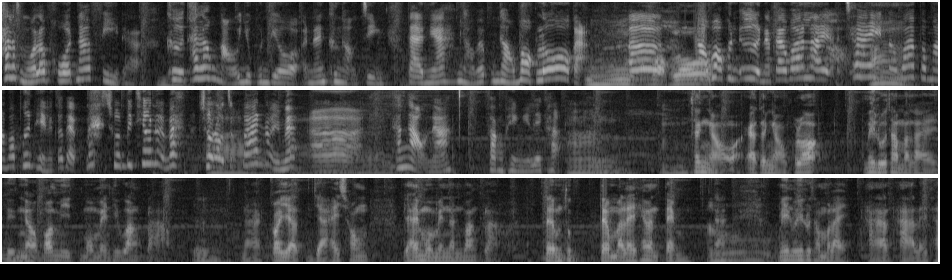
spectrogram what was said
ถ้าเราสมมติว่าเราโพสต์หน้าฟีดอะอืมคือถ้าเราเหงาอยู่คนเดียวอะอันนั้นคือเหงาจริง แต่อันเนี้ยเหงาแบบเหงาบอกโลกอะอืมเออบอกโลกเหงาบอกคนอื่นนะแปลว่าอะไรใช่อ่าแปลว่าประมาณว่าเพื่อนเห็นแล้วก็แบบแม่ชวนไปเที่ยวหน่อยไหมชวนออกจากบ้านหน่อยไหมอ่าถ้าเหงานะ ฟังเพลงนี้เลยค่ะอ่าอืมอืมถ้าเหงาอาจจะเหงาเพราะ ไม่รู้ทำอะไรหรือเหงาเพราะมีโมเมนต์ที่ว่างเปล่าอืมนะก็อย่าอย่าให้ช่องอย่าให้โมเมนต์นั้นว่างเปล่า เติมทุกเติมอะไรให้มันเต็มนะอ๋อไม่ไม่รู้ทำอะไรหาหาอะไรท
